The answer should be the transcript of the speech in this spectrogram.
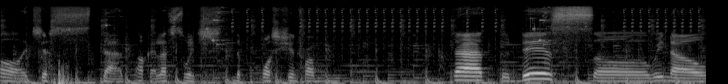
Oh, it's just that. Okay, let's switch the position from that to this, so we know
